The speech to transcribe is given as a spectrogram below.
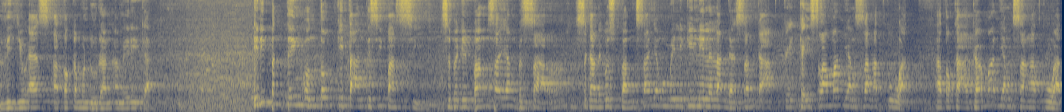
the US atau kemunduran Amerika. Ini penting untuk kita antisipasi sebagai bangsa yang besar sekaligus bangsa yang memiliki nilai landasan ke, ke keislaman yang sangat kuat atau keagamaan yang sangat kuat.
